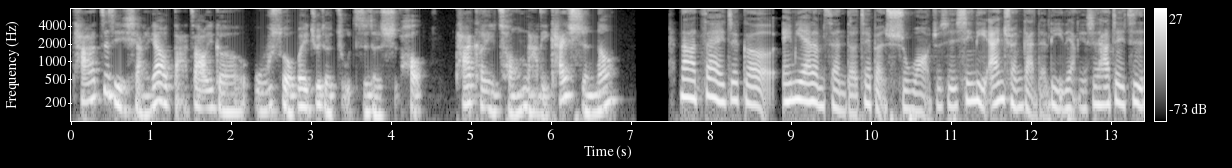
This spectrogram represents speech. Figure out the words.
他自己想要打造一个无所畏惧的组织的时候，他可以从哪里开始呢？那在这个 Amy Adamson 的这本书啊，就是心理安全感的力量，也是他这次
